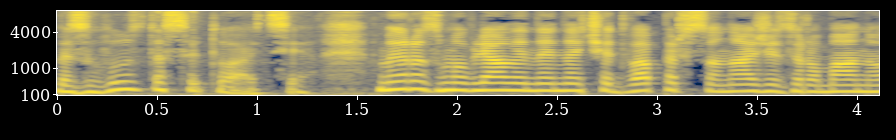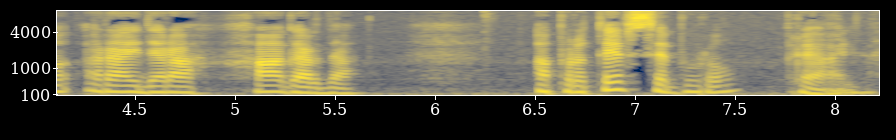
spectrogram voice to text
Безглузда ситуація. Ми розмовляли, не наче два персонажі з роману Райдера Хагарда, а проте все було реальне.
